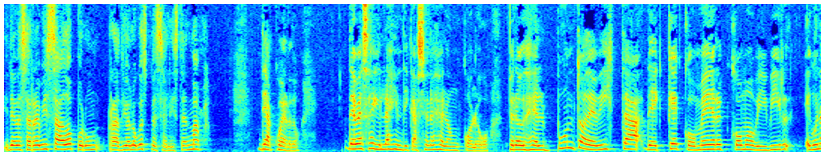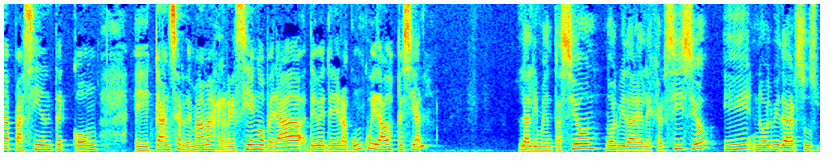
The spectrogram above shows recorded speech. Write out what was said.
y debe ser revisado por un radiólogo especialista en mama. De acuerdo. Debe seguir las indicaciones del oncólogo, pero desde el punto de vista de qué comer, cómo vivir, en una paciente con eh, cáncer de mama recién operada, ¿debe tener algún cuidado especial? La alimentación, no olvidar el ejercicio y no olvidar sus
